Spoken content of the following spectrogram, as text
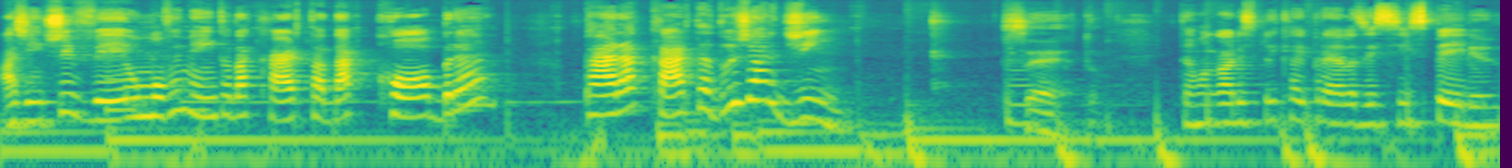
a gente vê um movimento da carta da cobra para a carta do jardim. Certo. Então agora explica aí para elas esse espelho.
